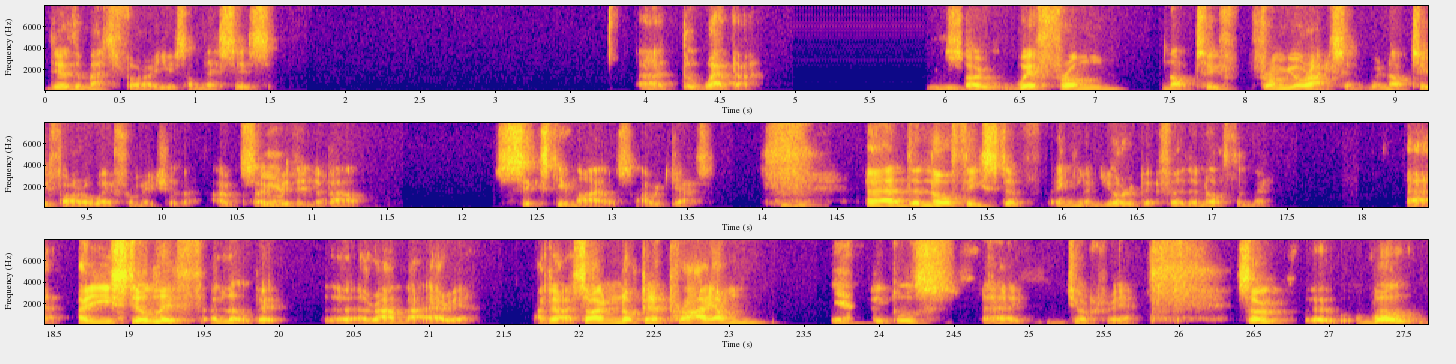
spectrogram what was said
the other metaphor I use on this is uh, the weather. Mhm. So we're from not too from your accent. We're not too far away from each other. I would say Yeah. within about sixty miles. I would guess. Mhm. Uh, the northeast of England, you're a bit further north than me, uh, and you still live a little bit uh, around that area. I don't. So I'm not going to pry on Yeah. people's uh, geography. yeah. So, uh, well,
